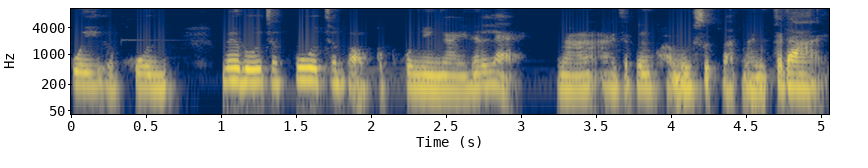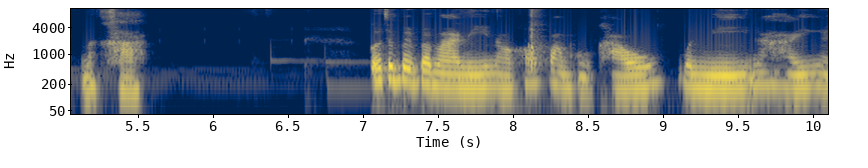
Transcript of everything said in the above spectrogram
คุยกับคุณ ไม่รู้จะพูดจะบอกกับคุณยังไงนั่นแหละนะ อาจจะเป็นความรู้สึกแบบนั้นก็ได้นะคะ ก็จะเป็นประมาณนี้เนาะข้อความของเขาวันนี้นะคะยังไง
